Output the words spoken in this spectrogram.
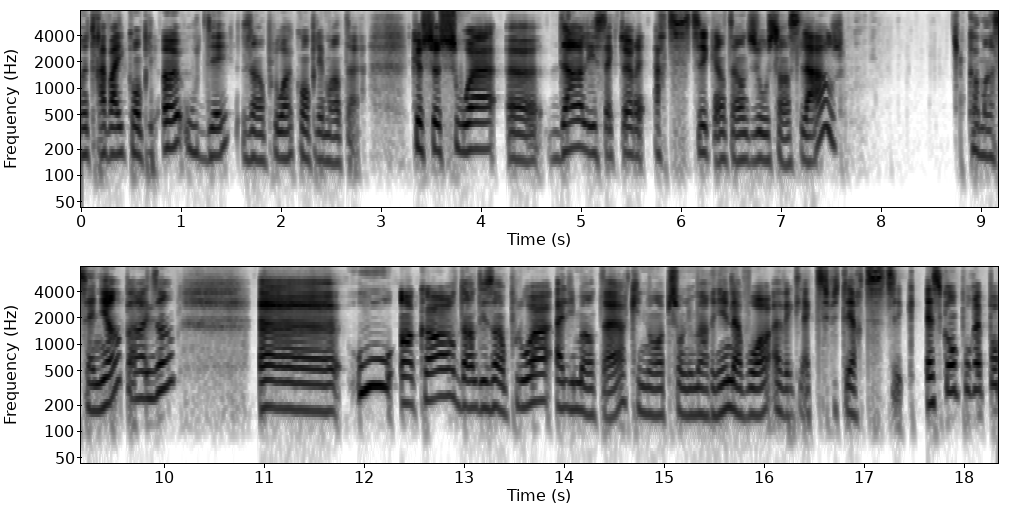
un travail complet, un ou des emplois complémentaires, que ce soit euh, dans les secteurs artistiques entendus au sens large, comme enseignant par exemple, euh, ou encore dans des emplois alimentaires qui n'ont absolument rien à voir avec l'activité artistique. Est-ce qu'on ne pourrait pas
